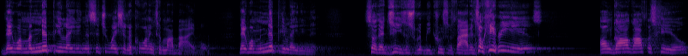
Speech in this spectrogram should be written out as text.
They were manipulating the situation according to my Bible. They were manipulating it so that Jesus would be crucified. And so here he is on Golgotha's hill,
